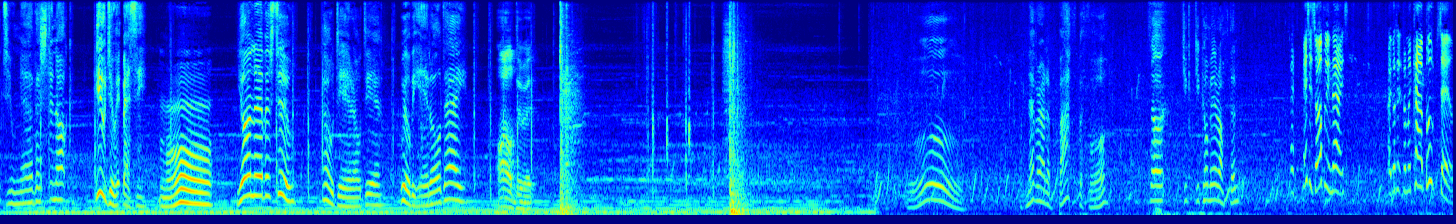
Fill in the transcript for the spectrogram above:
I'm too nervous to knock. You do it, Bessie. Moo. You're nervous too? Oh dear, oh dear. We'll be here all day. I'll do it. Ooh. I've never had a bath before. So, do you, do you come here often? Uh, This is awfully nice. I got it from a car boot sale.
